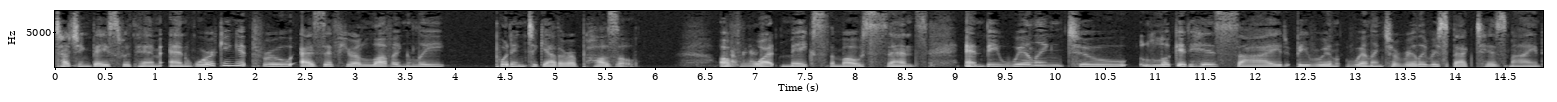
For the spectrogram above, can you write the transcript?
touching base with him and working it through as if you're lovingly putting together a puzzle. Of Okay. what makes the most sense and be willing to look at his side, be re- willing to really respect his mind,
